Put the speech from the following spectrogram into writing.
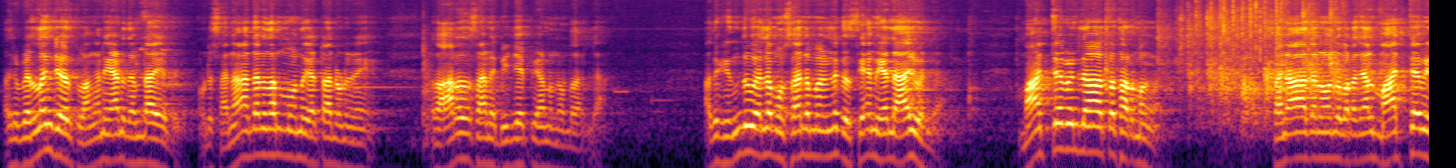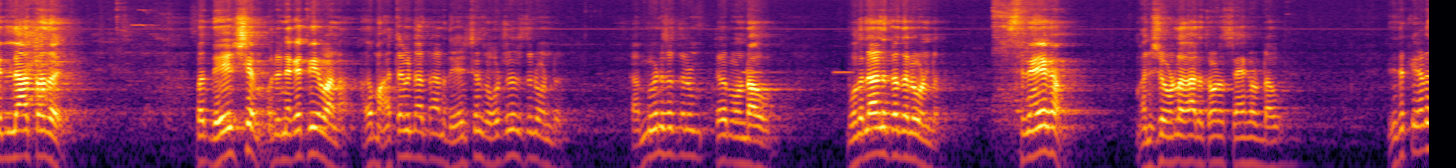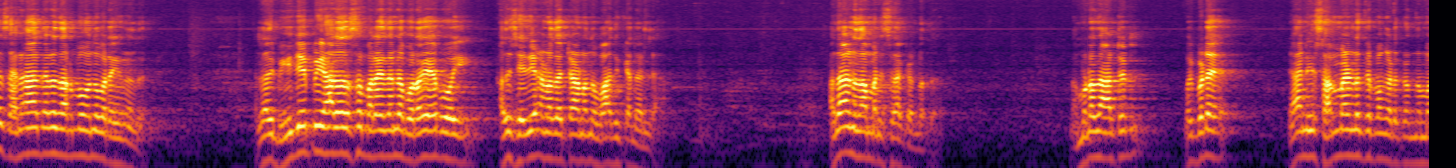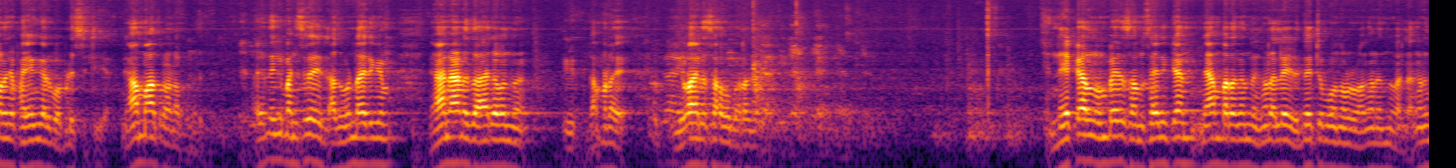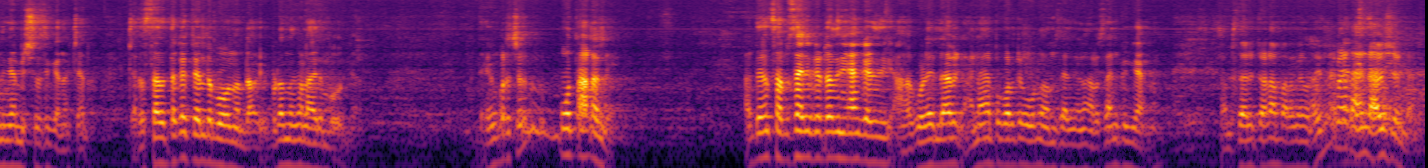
അതിൽ വെള്ളം ചേർത്തു. അങ്ങനെയാണ് ഇതുണ്ടായത്. അതുകൊണ്ട് സനാതന എന്ന് കേട്ടാൽ ഉടനെ അത് ആർ എസ് എസ് ആണ് ബി ജെ പി ആണെന്നുള്ളതല്ല. അത് ഹിന്ദു അല്ല മുസ്ലിം അല്ല ക്രിസ്ത്യാനി അല്ല ആരുമല്ല. മാറ്റമില്ലാത്ത ധർമ്മങ്ങൾ. സനാതനം എന്ന് പറഞ്ഞാൽ മാറ്റമില്ലാത്തത്. ഇപ്പം ദേഷ്യം ഒരു നെഗറ്റീവാണ്. അത് മാറ്റമില്ലാത്തതാണ്. ദേഷ്യം സോഷ്യലിസത്തിലുമുണ്ട് കമ്മ്യൂണിസത്തിലും ചിലപ്പോൾ ഉണ്ടാവും. മുതലാളിത്തത്തിലുമുണ്ട്. സ്നേഹം. മനുഷ്യനുള്ള കാലത്തോടെ സ്നേഹം ഉണ്ടാവും ഇതൊക്കെയാണ് സനാതന ധർമ്മം എന്ന് പറയുന്നത്. അല്ലാതെ ബി ജെ പി ആദർശം പറയുന്നതിന്റെ പുറകെ പോയി അത് ശരിയാണോ തെറ്റാണോ എന്ന് വാദിക്കാനല്ല അതാണ് നാം മനസ്സിലാക്കേണ്ടത്. നമ്മുടെ നാട്ടിൽ ഇവിടെ ഞാൻ ഈ സമ്മേളനത്തിൽ പങ്കെടുക്കുന്നു പറഞ്ഞ ഭയങ്കര പബ്ലിസിറ്റിയാണ് ഞാൻ മാത്രമാണ് പങ്കെടുത്തത്. അതെനിക്ക് മനസ്സിലായില്ല. അതുകൊണ്ടായിരിക്കും ഞാനാണ് താരമെന്ന് നമ്മുടെ ദിവാനസാവ് പറഞ്ഞത്. എന്നേക്കാൾ മുമ്പേ സംസാരിക്കാൻ ഞാൻ പറഞ്ഞത് നിങ്ങളെല്ലാം എഴുന്നേറ്റ് പോകുന്നുള്ളൂ. അങ്ങനെയൊന്നുമല്ല അങ്ങനെയൊന്നും ഞാൻ വിശ്വസിക്കണം ചില ചില സ്ഥലത്തൊക്കെ ചിലർ പോകുന്നുണ്ടാവും. ഇവിടെ നിങ്ങളാരും പോകില്ല അദ്ദേഹം കുറച്ച് മൂത്താളല്ലേ. അദ്ദേഹം സംസാരിക്കട്ടെ എന്ന് ഞാൻ കരുതി. ആ എല്ലാവരും ഞാനാപ്പോൾ കുറച്ച് കൂടുതൽ സംസാരിക്കാൻ അവസാനിപ്പിക്കുകയാണ്. സംസാരിച്ചോളാൻ പറഞ്ഞുകൊണ്ട് ഇല്ല വേണ്ട അതിന്റെ ആവശ്യമില്ല.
